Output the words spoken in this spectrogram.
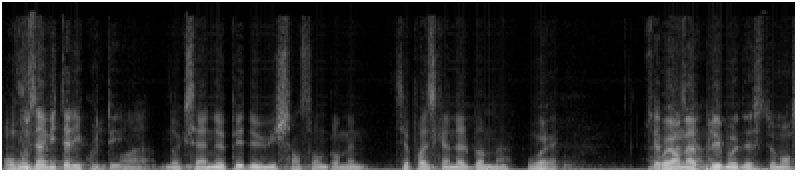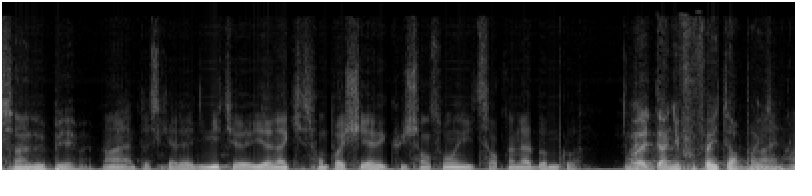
On donc- vous invite à l'écouter. voilà. Donc c'est un EP de 8 chansons quand même. C'est presque un album, hein. Ouais. C'est Ouais, on presque un appelait modestement ça un EP. ouais. Ouais, parce qu'à la limite, il y en a qui se font pas chier avec 8 chansons et ils te sortent un album, quoi. Ouais, le dernier Foo Fighter par Ouais, exemple.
